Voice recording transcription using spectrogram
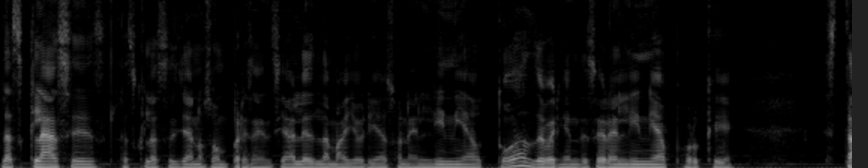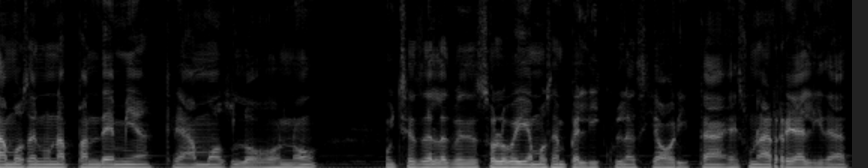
Las clases, las clases ya no son presenciales, la mayoría son en línea o todas deberían de ser en línea porque estamos en una pandemia, creámoslo o no. Muchas de las veces solo veíamos en películas y ahorita es una realidad.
